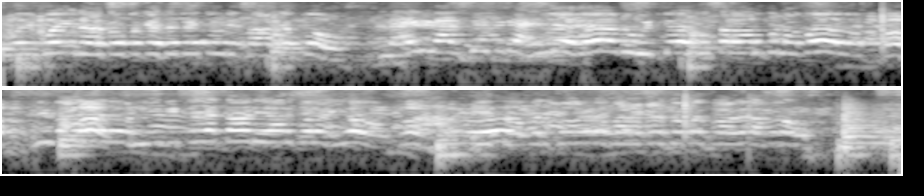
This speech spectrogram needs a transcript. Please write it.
పోయి పోయి నాకు ఒక కేసు పెట్టి సార్ చెప్పు. లైన్ కలిసి అయిందే. ఏ, నువ్వు ఇట్లా చూస్తావు అనుకున్నావు నీ బాధలు నువ్వు గిట్ల చేస్తావు? నేను అనుకోలే అయ్యో. ఈ సొప్పది పోవడం బర్రకడ సొప్పది పోవడం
